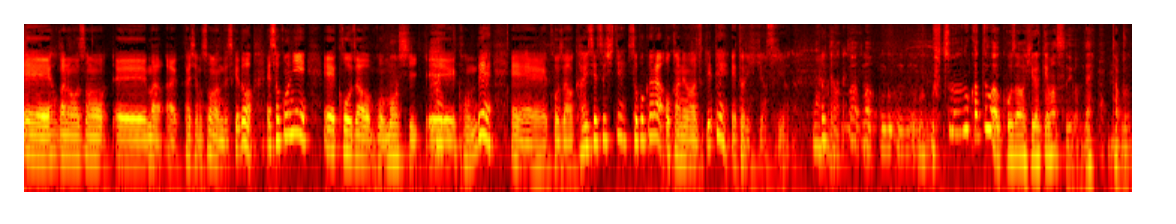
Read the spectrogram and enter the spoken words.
えー他の、その、えーまあ、会社もそうなんですけど、えーそこに、えー口座をこう申し、えーはい込んで、えー口座を開設して、そこからお金を預けて、えー取引をするような、なるほどまあまあ、普通の方は口座は開けますよね、多分。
